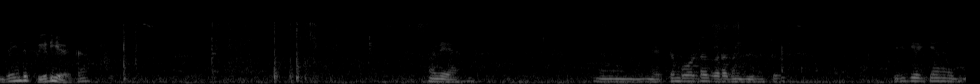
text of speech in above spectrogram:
ഇതതിന്റെ പിടി മതിയാ? നെറ്റും ബോട്ടൊക്കെ കിടക്കുന്നു. ഇരുട്ട്. തിരികെ വയ്ക്കാനായിട്ട്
